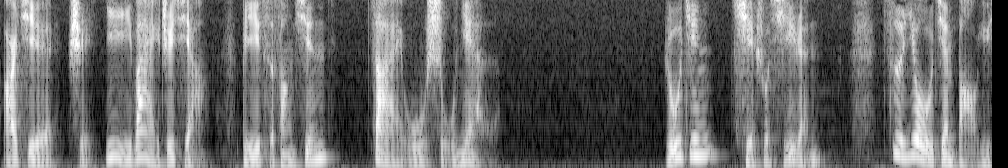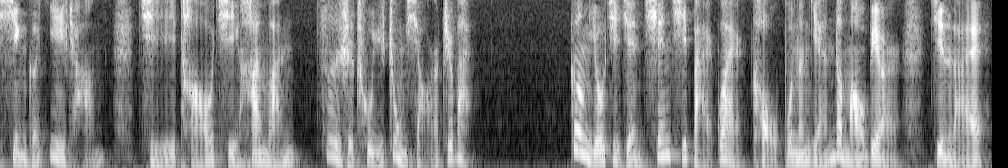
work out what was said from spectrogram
而且是意外之想，彼此放心，再无熟念了。如今且说袭人，自幼见宝玉性格异常，其淘气憨玩，自是出于众小儿之外。更有几件千奇百怪、口不能言的毛病儿，近来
